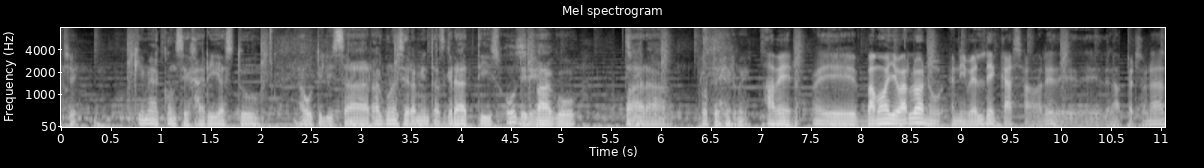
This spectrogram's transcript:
Sí. ¿qué me aconsejarías tú a utilizar? ¿Algunas herramientas gratis o de Sí. pago para protegerme? A ver, eh, vamos a llevarlo a, nivel de casa, ¿vale? De, de- de las personas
